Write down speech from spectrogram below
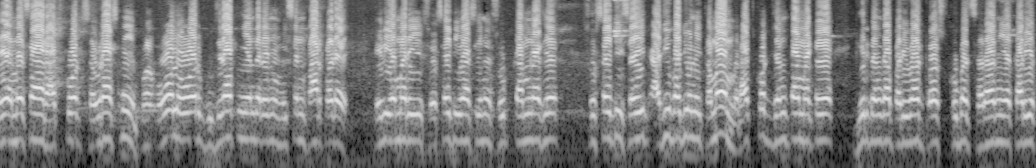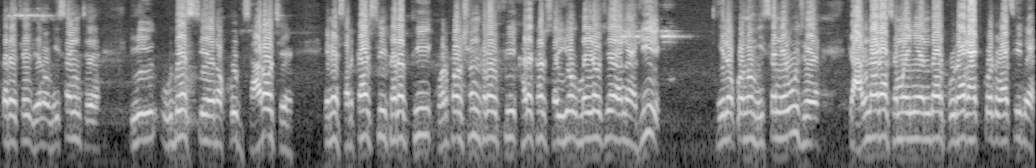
તે હંમેશા રાજકોટ, સૌરાષ્ટ્રની, પણ ઓલ ઓવર ગુજરાતની અંદર એનું મિશન પાર પડે એવી અમારી સોસાયટીવાસીની શુભકામના છે. સોસાયટી સહિત આજુબાજુની તમામ રાજકોટ જનતા માટે ગીર ગંગા પરિવાર ટ્રસ્ટ ખૂબ જ સરાહનીય કાર્ય કરે છે. જેનું મિશન છે, એ ઉદ્દેશ છે, એનો ખૂબ સારો છે. એને સરકારશ્રી તરફથી કોર્પોરેશન તરફથી ખરેખર સહયોગ મળ્યો છે અને હજી એ લોકોનું મિશન એવું છે કે આવનારા સમયની અંદર પૂરા રાજકોટ વાસીને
